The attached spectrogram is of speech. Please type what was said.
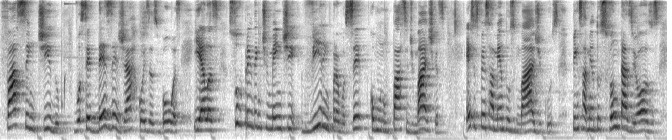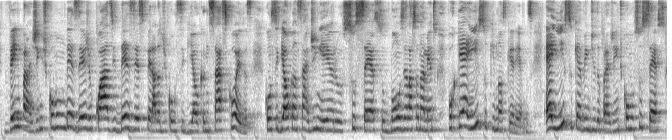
Faz sentido você desejar coisas boas e elas surpreendentemente virem para você como num passe de mágicas? Esses pensamentos mágicos, pensamentos fantasiosos, vêm pra gente como um desejo quase desesperado de conseguir alcançar as coisas, conseguir alcançar dinheiro, sucesso, bons relacionamentos, porque é isso que nós queremos. É isso que é vendido pra gente como sucesso,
